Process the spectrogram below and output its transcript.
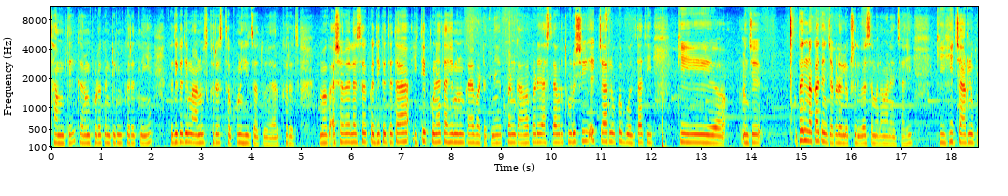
थांबते. कारण पुढं कंटिन्यू करत नाही आहे कधी कधी माणूस खरंच थकूनही जातो यार खरंच. मग अशा वेळेला असं कधी कधी आता इथे पुण्यात आहे म्हणून काय वाटत नाही. पण गावाकडे असल्यावर थोडीशी एक चार लोक बोलतातही की म्हणजे पण नका त्यांच्याकडे लक्ष देऊ असं मला म्हणायचं आहे. की ही चार लोक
